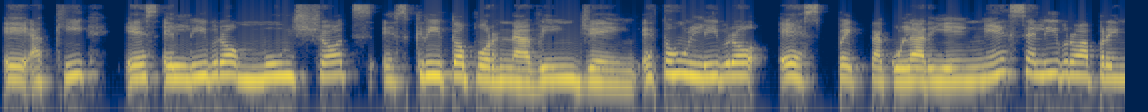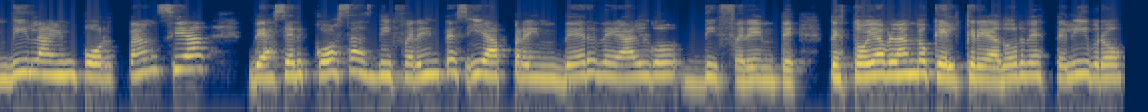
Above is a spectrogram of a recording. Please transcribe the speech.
eh, aquí es el libro Moonshots escrito por Naveen Jain. Esto es un libro espectacular y en ese libro aprendí la importancia de hacer cosas diferentes y aprender de algo diferente. Te estoy hablando que el creador de este libro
